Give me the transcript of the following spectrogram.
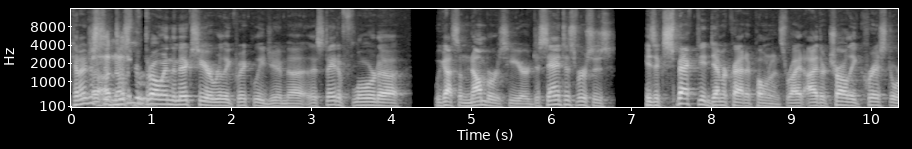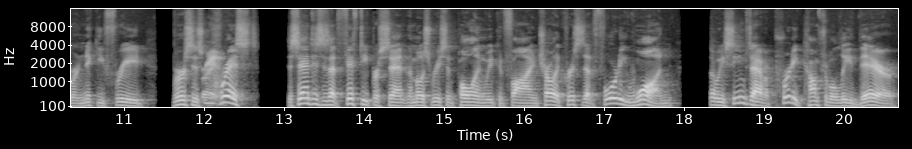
Can I just, uh, another... just throw in the mix here really quickly, Jim? Uh, the state of Florida, we got some numbers here. DeSantis versus his expected Democrat opponents, right? Either Charlie Crist or Nikki Fried versus right. Crist. DeSantis is at 50% in the most recent polling we could find. Charlie Crist is at 41. So he seems to have a pretty comfortable lead there.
